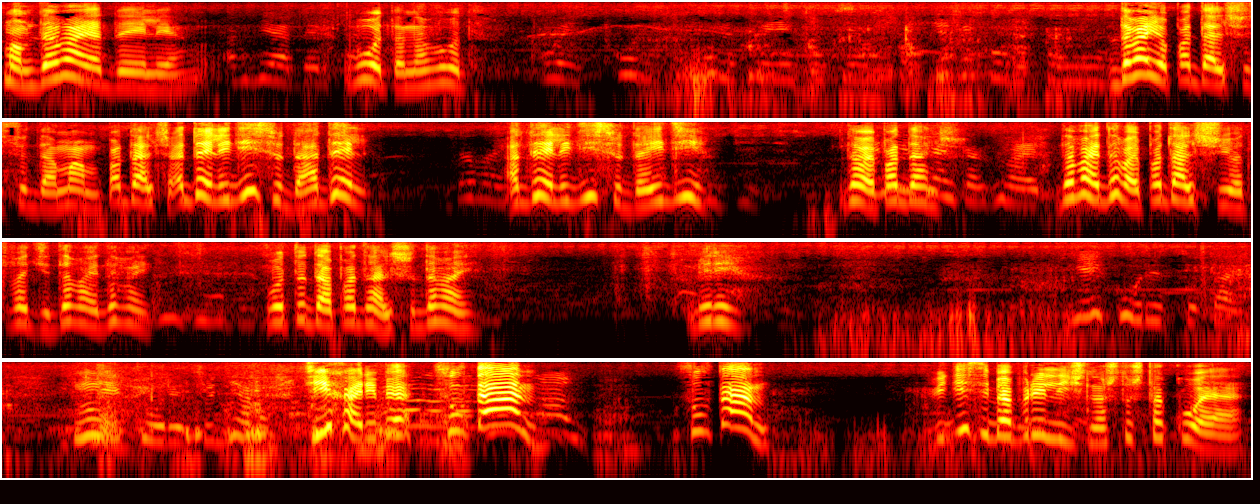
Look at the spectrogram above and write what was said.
Мам, давай Адели. А где Адель? Вот она, вот. Ой, курица, есть? Давай ее подальше сюда, мам, подальше. Адель, иди сюда, Адель. Адель, иди сюда, иди. Давай, подальше. Женька знает. Давай, давай, подальше ее отводи. Давай, давай. Вот туда, подальше, давай. Бери. Ей курицу, Тань. Ну. Ей курицу, девочка. Тихо, ребят. Султан! Султан! Веди себя прилично, что ж такое?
